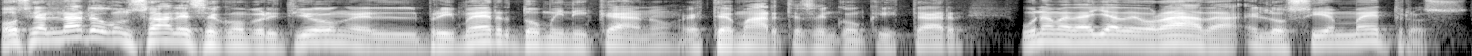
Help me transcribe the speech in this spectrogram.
José Arnaldo González se convirtió en el primer dominicano este martes en conquistar una medalla dorada en los 100 metros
